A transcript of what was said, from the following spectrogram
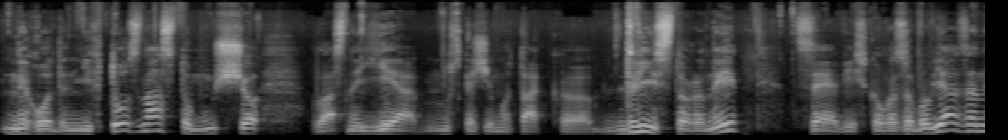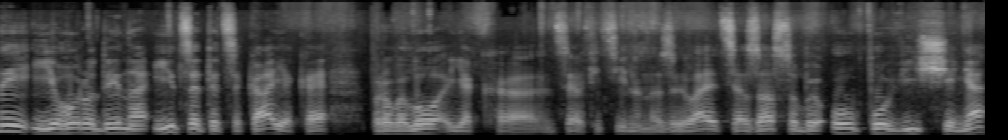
не годен ніхто з нас, тому що власне є, ну скажімо так, е, дві сторони. Це військовозобов'язаний і його родина, і це ТЦК, яке провело, як е, це офіційно називається, засоби оповіщення.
